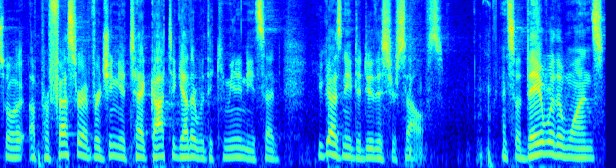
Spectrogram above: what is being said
so a professor at Virginia Tech got together with the community and said, You guys need to do this yourselves. And so they were the ones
